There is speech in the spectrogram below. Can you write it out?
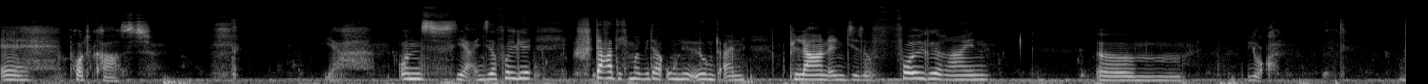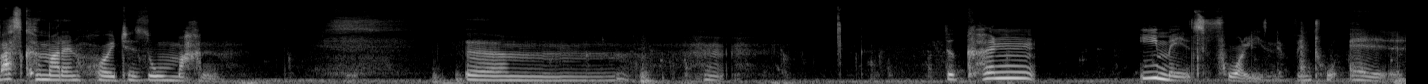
äh, Podcast. Ja, und ja, in dieser Folge starte ich mal wieder ohne irgendeinen Plan in diese Folge rein. Ähm, ja. Was können wir denn heute so machen? Ähm, hm. Wir können E-Mails vorlesen, eventuell.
